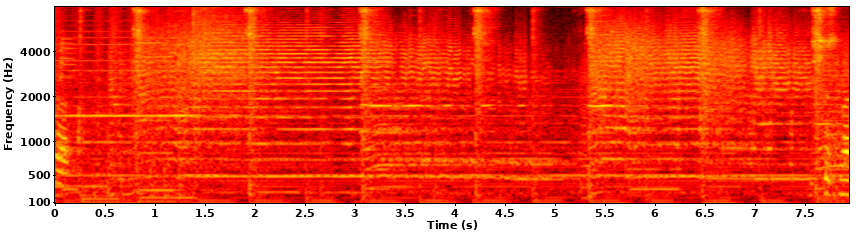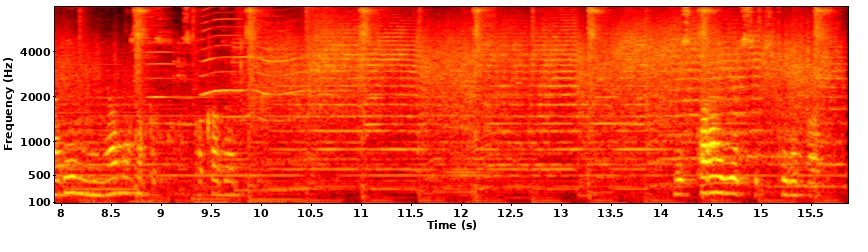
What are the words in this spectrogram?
Так. исчезновение меня можно показать. Есть вторая версия 4 папы.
